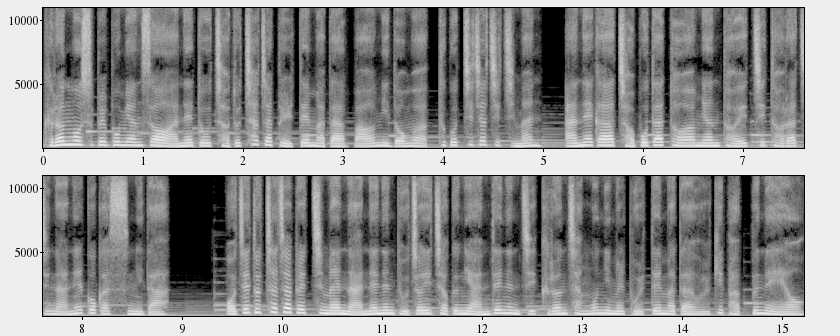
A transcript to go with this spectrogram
그런 모습을 보면서 아내도 저도 찾아뵐 때마다 마음이 너무 아프고 찢어지지만 아내가 저보다 더하면 더했지 덜하진 않을 것 같습니다. 어제도 찾아뵀지만 아내는 도저히 적응이 안 되는지 그런 장모님을 볼 때마다 울기 바쁘네요.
